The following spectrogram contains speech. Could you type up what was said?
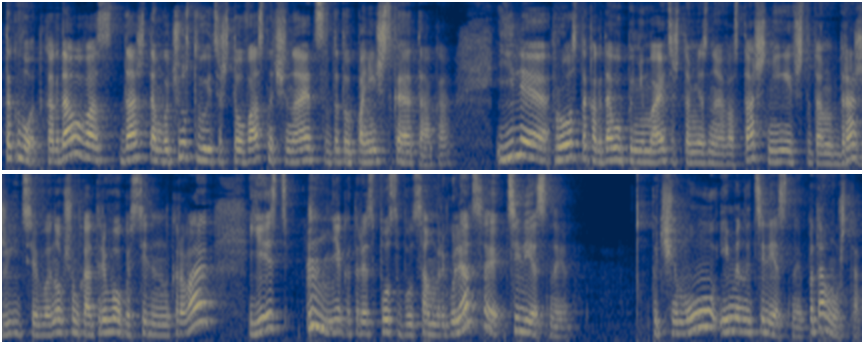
Так вот, когда у вас даже там вы чувствуете, что у вас начинается вот эта паническая атака, или просто когда вы понимаете, что, не знаю, вас тошнит, что там дрожите вы, ну, в общем, когда тревога сильно накрывает, есть некоторые способы саморегуляции телесные. Почему именно телесные? Потому что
